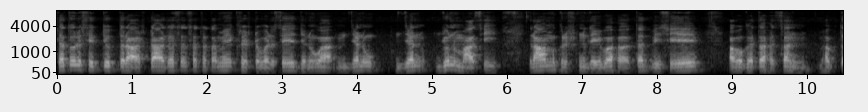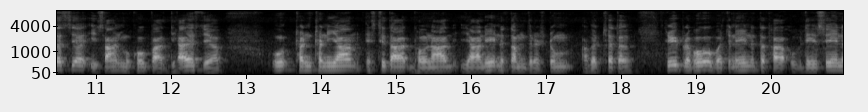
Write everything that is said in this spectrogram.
चतुरशीत्युत्तराष्टादशशततमे ख्रीष्टवर्षे जनुवा, जनु, जन जुन्मासी रामकृष्णदेवः तद्विषये अवगतः सन्। भक्तस्य ईशान्मुखोपाध्यायस्य ठनठनियाँ स्थितात् भवनाद् यानेन तं द्रष्टुम् अगछत श्री प्रभो वचनेन तथा उपदेशेन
